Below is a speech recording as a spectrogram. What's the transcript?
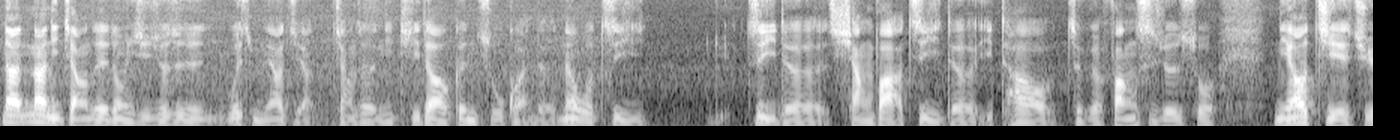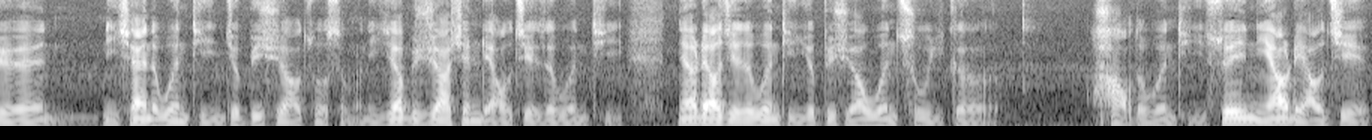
那那你讲这些东西，就是为什么你要讲讲这个？你提到跟主管的，那我自己自己的想法，自己的一套这个方式，就是说，你要解决你现在的问题，你就必须要做什么？你就要必须要先了解这个问题。你要了解这问题，你就必须要问出一个好的问题。所以你要了解，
